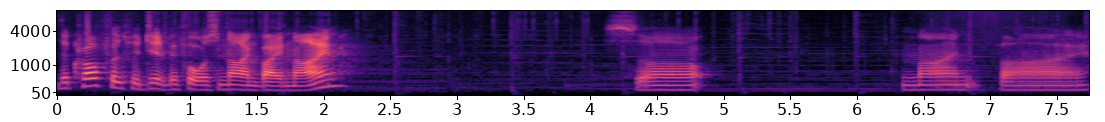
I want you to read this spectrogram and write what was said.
the crop fields we did before was nine by nine. So 9 by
